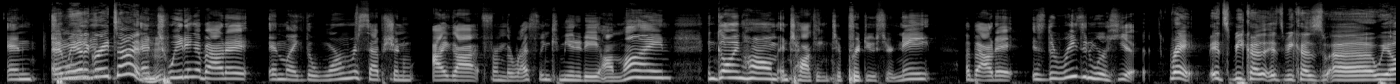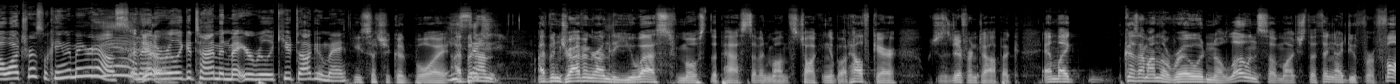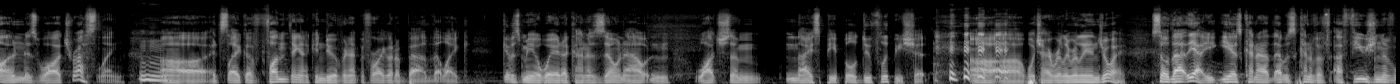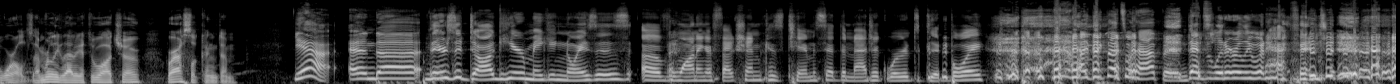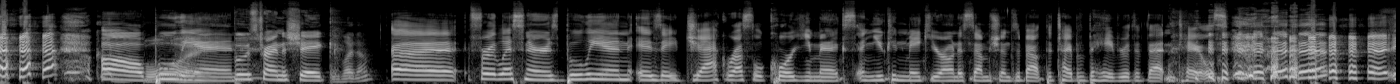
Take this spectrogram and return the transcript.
And And we had a great time. And Mm-hmm. tweeting about it and like the warm reception I got from the wrestling community online and going home and talking to producer Nate about it is the reason we're here. Right. It's because it's because uh, we all watched Wrestle Kingdom at your house Yeah. and had a really good time and met your really cute dog Ume. He's such a good boy. He's I've been such on. a- I've been driving around the U.S. for most of the past seven months talking about healthcare, which is a different topic. And like, because I'm on the road and alone so much, the thing I do for fun is watch wrestling. Uh, it's like a fun thing I can do every night before I go to bed. That like gives me a way to kind of zone out and watch some nice people do flippy shit, uh, uh, which I really really enjoy. So that yeah, he has kind of that was kind of a, a fusion of worlds. I'm really glad we got to watch uh, Wrestle Kingdom. Yeah, and uh, There's a dog here making noises of wanting affection because Tim said the magic words "good boy." I think that's what happened. That's literally what happened. oh, boy. Boolean. Boo's trying to shake. Lie down. Uh, for listeners, Boolean is a Jack Russell Corgi mix, and you can make your own assumptions about the type of behavior that that entails.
